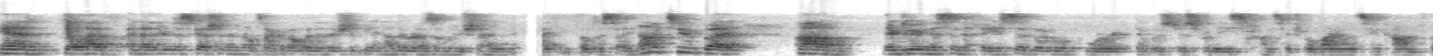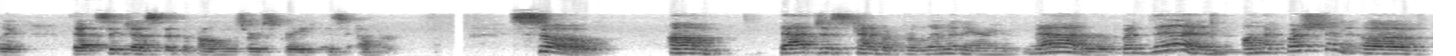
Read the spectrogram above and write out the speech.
and they'll have another discussion and they'll talk about whether there should be another resolution. I think they'll decide not to, but um, they're doing this in the face of a report that was just released on sexual violence and conflict that suggests that the problems are as great as ever. So um, that just kind of a preliminary matter. But then on the question of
